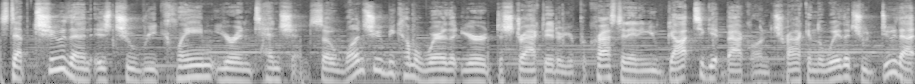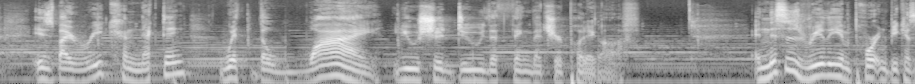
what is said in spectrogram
Step two then is to reclaim your intention. So once you become aware that you're distracted or you're procrastinating, you've got to get back on track. And the way that you do that is by reconnecting with the why you should do the thing that you're putting off. And this is really important because,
